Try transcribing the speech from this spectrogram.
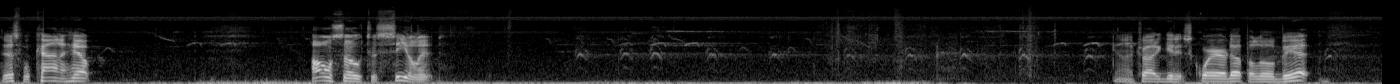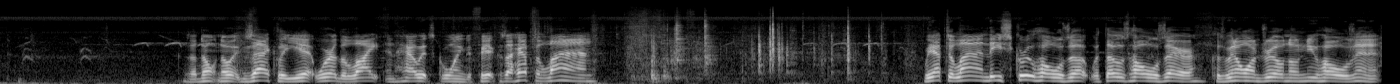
This will kind of help also to seal it. Gonna try to get it squared up a little bit. Cause I don't know exactly yet where the light and how it's going to fit because I have to line We have to line these screw holes up with those holes there because we don't want to drill no new holes in it.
